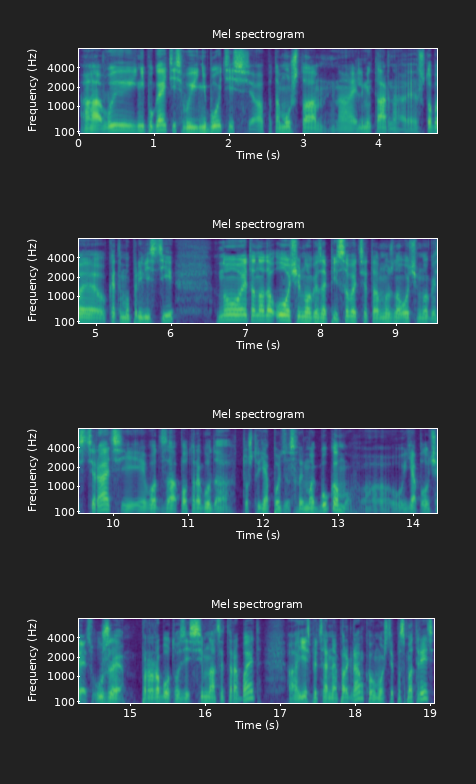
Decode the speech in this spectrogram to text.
А, вы не пугайтесь, вы не бойтесь, а, потому что а, элементарно, чтобы к этому привести, Но это надо очень много записывать, это нужно очень много стирать. И вот за полтора года, то, что я пользуюсь своим MacBook, э, я, получается, уже проработал здесь 17 терабайт. А, есть специальная программка, вы можете посмотреть.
